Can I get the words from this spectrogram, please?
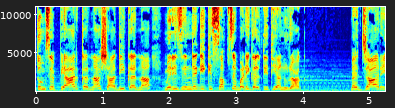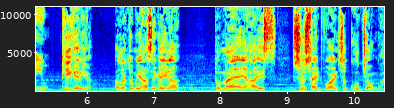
तुमसे प्यार करना शादी करना मेरी ज़िंदगी की सबसे बड़ी गलती थी अनुराग। मैं जा रही हूँ। ठीक है रिया अगर तुम यहाँ से गई ना तो मैं यहाँ इस सुसाइड पॉइंट से कूद जाऊँगा।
